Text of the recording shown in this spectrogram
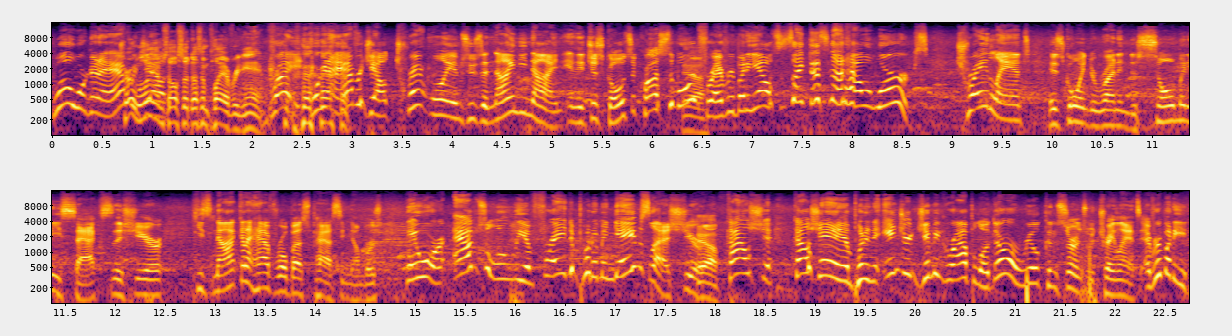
well, we're going to average out. Trent Williams out. also doesn't play every game. Right. We're going to average out Trent Williams, who's a 99, and it just goes across the board Yeah. for everybody else. It's like, that's not how it works. Trey Lance is going to run into so many sacks this year. He's not going to have robust passing numbers. They were absolutely afraid to put him in games last year. Yeah. Kyle, Sh- Kyle Shanahan put an injured Jimmy Garoppolo. There are real concerns with Trey Lance. Everybody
